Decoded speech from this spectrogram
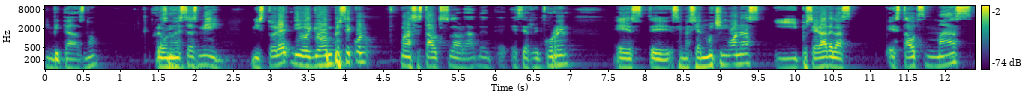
invitadas, ¿no? Pero bueno, esta es mi, mi historia. Digo, yo empecé con, con las stouts, la verdad, ese Rip Curren. Este, se me hacían muy chingonas y pues era de las stouts más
